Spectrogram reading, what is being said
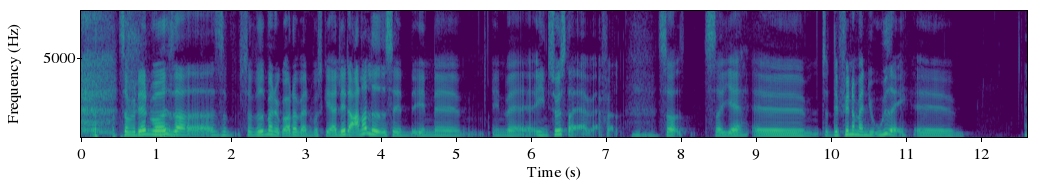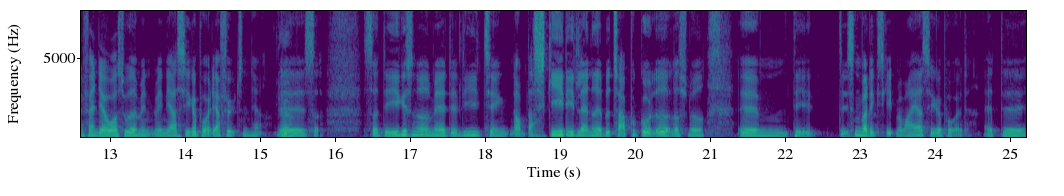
så på den måde, så, så, så ved man jo godt, at man måske er lidt anderledes, end, end, øh, end hvad en søster er i hvert fald. Mm. Så, så ja, øh, så det finder man jo ud af. Øh, det fandt jeg jo også ud af, men, men jeg er sikker på, at jeg er født sådan her. Ja. Øh, så, så det er ikke sådan noget med, at jeg lige tænkte, om der skete et eller andet, jeg er blevet tabt på gulvet eller sådan noget. Øh, det, det, sådan var det ikke sket med mig. Jeg er sikker på, at, at, øh,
